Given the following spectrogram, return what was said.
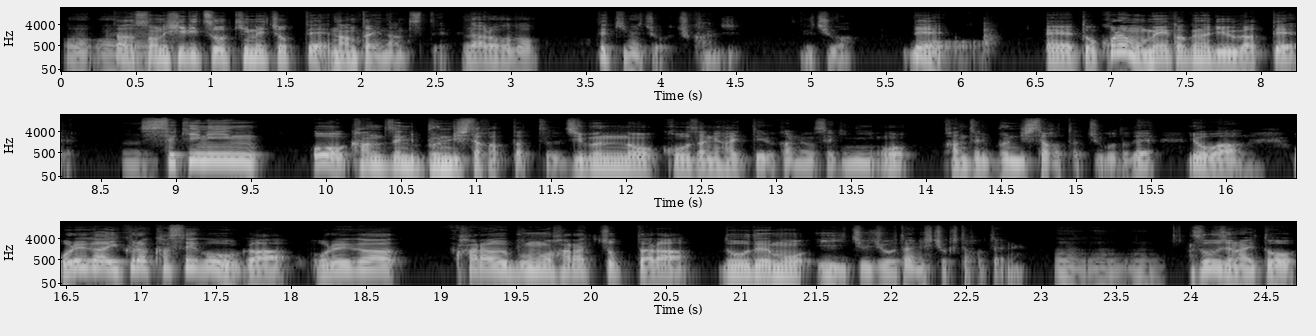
うんただその比率を決めちょって、何対何つって。なるほど。で、決めちゃうって感じ。うちは。で、えっと、これも明確な理由があって、うん責任を完全に分離したかったっていう、自分の口座に入っている金の責任を完全に分離したかったっていうことで、要は、うん俺がいくら稼ごうが、俺が払う分を払っちゃったら、どうでもいいっていう状態にしちょきたかったよね。うんうんうん。そうじゃないと、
